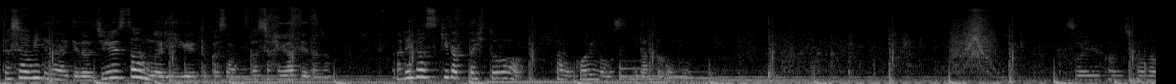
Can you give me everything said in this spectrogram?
私は見てないけど13の理由とかさ昔流行ってたじゃん。あれが好きだった人は多分こういうのも好きだと思う。そういう感じかな。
